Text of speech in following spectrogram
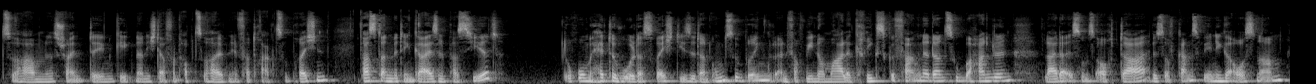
zu haben. Das scheint den Gegner nicht davon abzuhalten, den Vertrag zu brechen. Was dann mit den Geiseln passiert, Rom hätte wohl das Recht, diese dann umzubringen und einfach wie normale Kriegsgefangene dann zu behandeln. Leider ist uns auch da, bis auf ganz wenige Ausnahmen,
